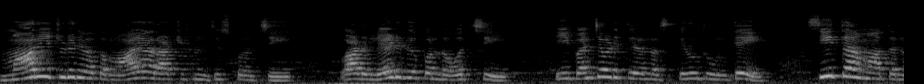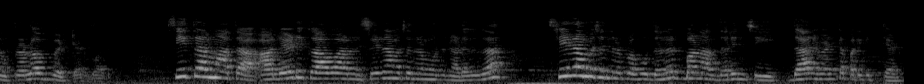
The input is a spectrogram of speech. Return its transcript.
మారీచుడిని ఒక మాయా రాక్షసుని తీసుకొని వచ్చి వాడు లేడి రూపంలో వచ్చి ఈ పంచవడి తీరంలో తిరుగుతూ ఉంటే సీతామాతను ప్రలోభ పెట్టాడు వాడు. సీతామాత ఆ లేడి కావాలని శ్రీరామచంద్రమూర్తిని అడగగా శ్రీరామచంద్ర ప్రభు ధనుర్బాణాలు ధరించి దాని వెంట పరిగెత్తాడు.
